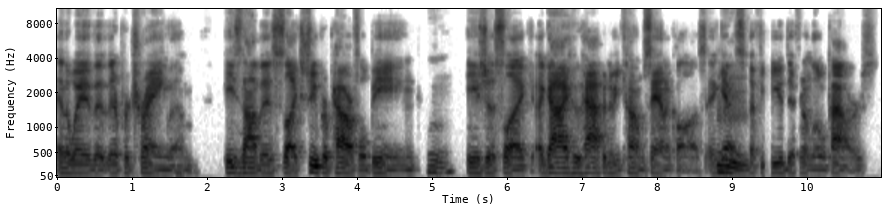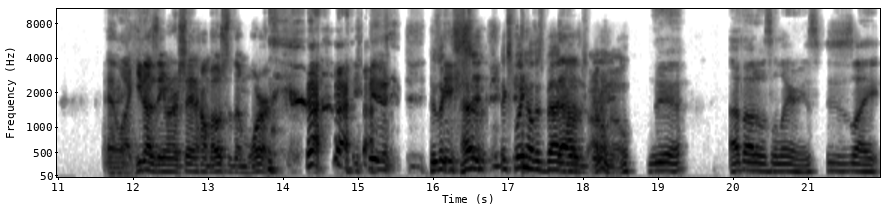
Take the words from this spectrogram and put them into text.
in the way that they're portraying them. He's not this like super powerful being. Mm. He's just like a guy who happened to become Santa Claus and gets mm. a few different little powers. Right. And like he doesn't even understand how most of them work. He's like, how, explain how this bag works. I don't know. Yeah. I thought it was hilarious. This is like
